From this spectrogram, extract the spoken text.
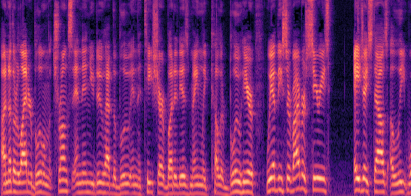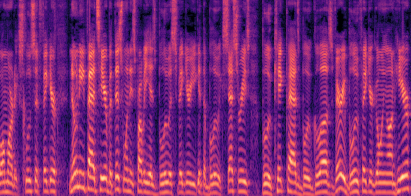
another lighter blue on the trunks, and then you do have the blue in the t shirt, but it is mainly colored blue here. We have the Survivor Series AJ Styles Elite Walmart exclusive figure. No knee pads here, but this one is probably his bluest figure. You get the blue accessories, blue kick pads, blue gloves. Very blue figure going on here.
